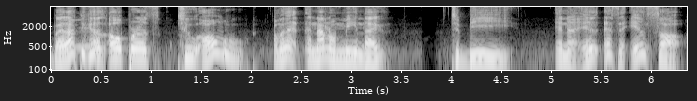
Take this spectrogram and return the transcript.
But that's because Oprah's too old. I mean, and I don't mean like to be in a as an insult.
